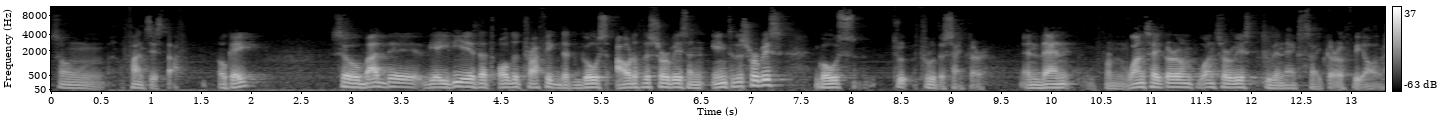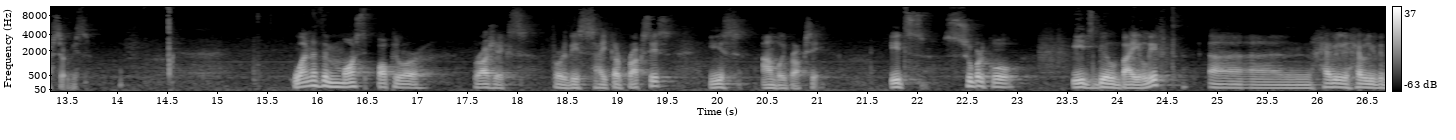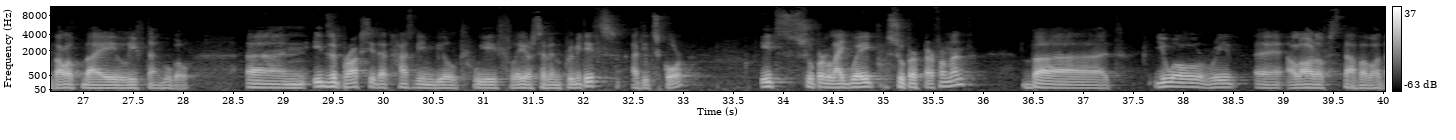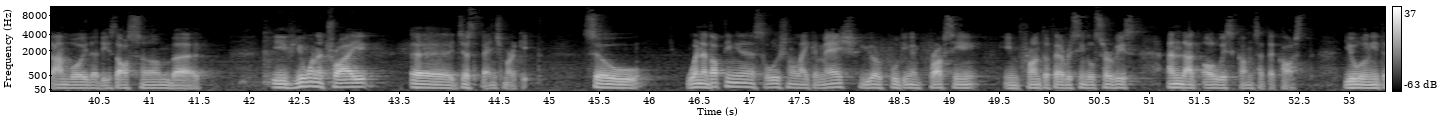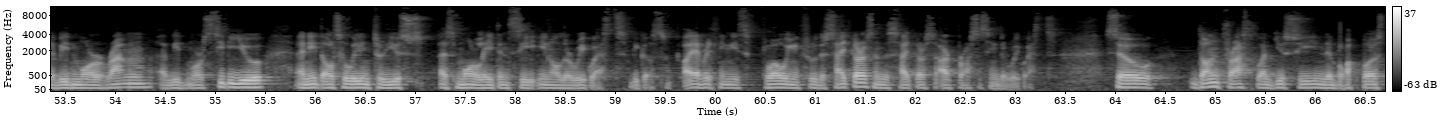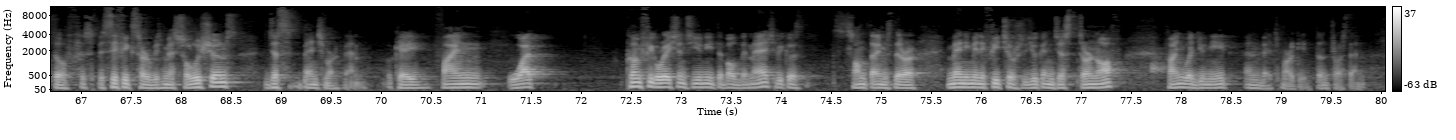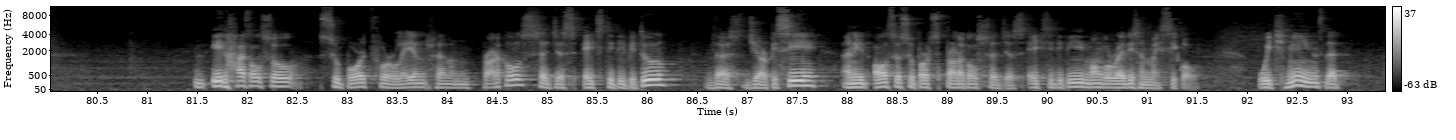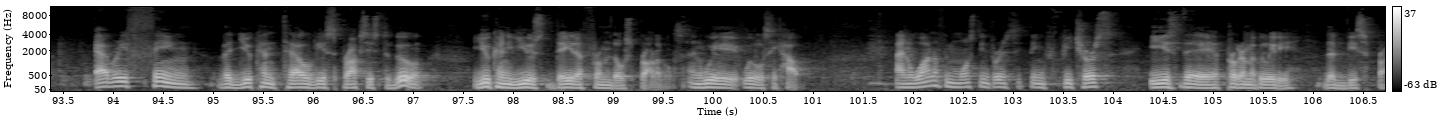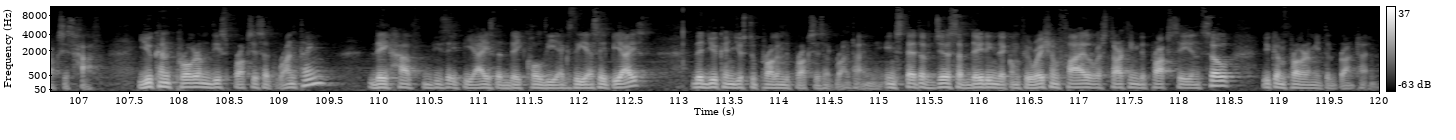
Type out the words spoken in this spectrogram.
some fancy stuff. Okay. So, but the, the idea is that all the traffic that goes out of the service and into the service goes through, through the sidecar. And then from one sidecar of one service to the next sidecar of the other service. One of the most popular projects for these sidecar proxies is Envoy Proxy. It's super cool. It's built by Lyft and heavily, heavily developed by Lyft and Google. And it's a proxy that has been built with layer 7 primitives at its core. It's super lightweight, super performant, but you will read uh, a lot of stuff about Envoy that is awesome. But if you want to try, uh, just benchmark it. So when adopting a solution like a mesh, you're putting a proxy in front of every single service, and that always comes at a cost. You will need a bit more RAM, a bit more CPU, and it also will introduce a small latency in all the requests because everything is flowing through the sidecars and the sidecars are processing the requests. So don't trust what you see in the blog post of specific service mesh solutions, just benchmark them. Okay, find what configurations you need about the mesh because Sometimes there are many, many features you can just turn off, find what you need, and benchmark it. Don't trust them. It has also support for layer 7 protocols such as HTTP2, thus gRPC, and it also supports protocols such as HTTP, Mongo, Redis, and MySQL, which means that everything that you can tell these proxies to do, you can use data from those protocols, and we, we will see how. And one of the most interesting features is the programmability that these proxies have. You can program these proxies at runtime. They have these APIs that they call the XDS APIs that you can use to program the proxies at runtime. Instead of just updating the configuration file, restarting the proxy, and so, you can program it at runtime.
